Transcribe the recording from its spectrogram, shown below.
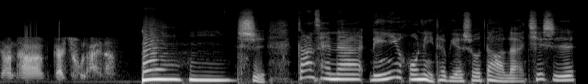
将它盖出来了。嗯哼，是，刚才呢，林一红你特别说到了，其实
